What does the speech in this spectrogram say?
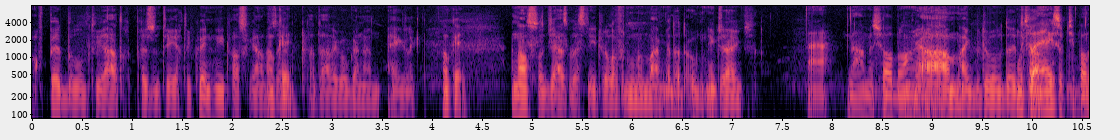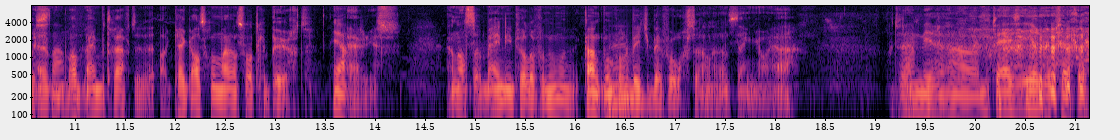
Of Pitbull Theater presenteert. Ik weet niet wat ze gaan Oké. zeggen. Dat laat ik ook aan hen eigenlijk. oké. En als ze Jazzblast niet willen vernoemen, maakt me dat ook niks uit. Nou, ja, naam is wel belangrijk. Ja, maar ik bedoel... dit Moeten we gaat- ergens op die poster eh, staan. Wat mij betreft, eh, kijk, als er maar eens wat gebeurt. Ja. Ergens. En als ze mij niet willen vernoemen, kan ik me ook Ja. wel een beetje bij voorstellen. Dan denk ik, oh ja, Moeten we hem weer, nou, moeten we ergens eer op zetten.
